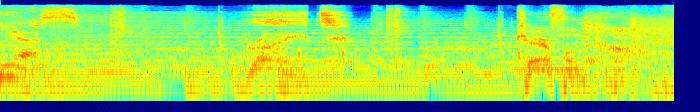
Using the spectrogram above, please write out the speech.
Yes. Right. Careful now.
